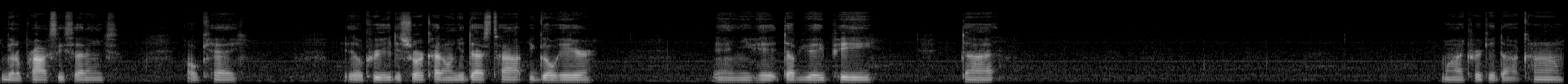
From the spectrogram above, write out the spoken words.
You go to proxy settings. Okay it'll create the shortcut on your desktop you go here and you hit WAP dot mycricket.com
